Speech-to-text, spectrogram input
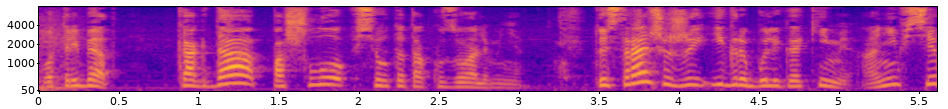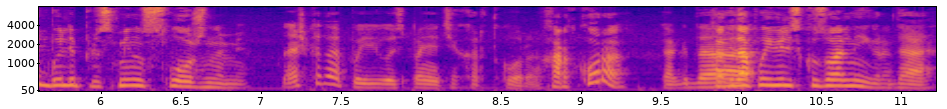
Вот, ребят, когда пошло все вот это окузуаливание? То есть раньше же игры были какими? Они все были плюс-минус сложными. Знаешь, когда появилось понятие хардкора? Хардкора? Когда... Когда появились казуальные игры? Да.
